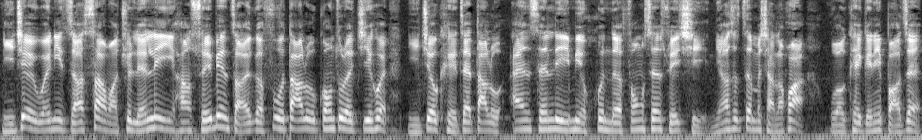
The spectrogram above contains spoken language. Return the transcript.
你就以为你只要上网去人力银行随便找一个赴大陆工作的机会，你就可以在大陆安身立命，混得风生水起。你要是这么想的话，我可以给你保证，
